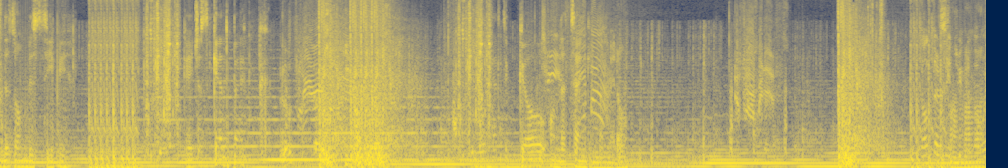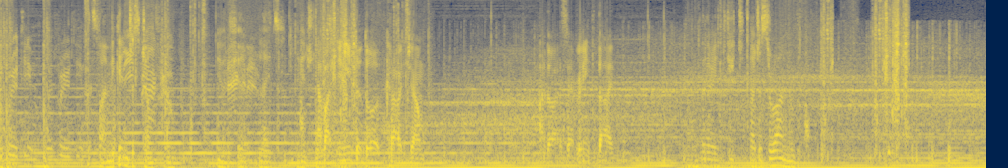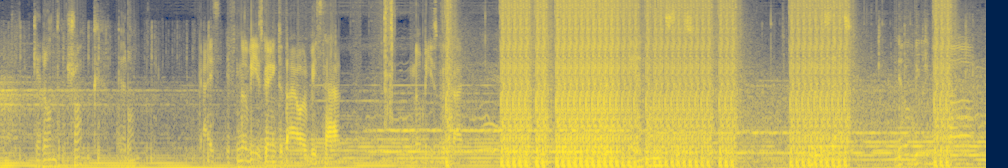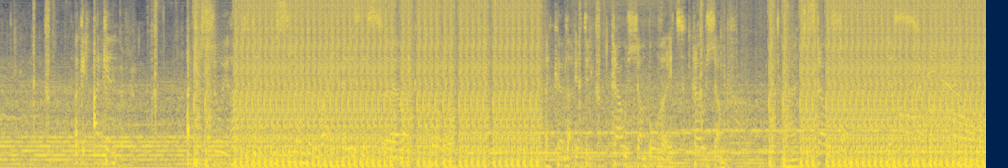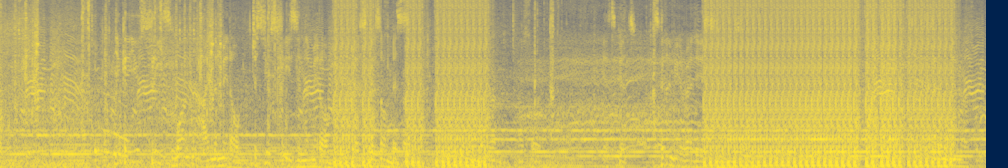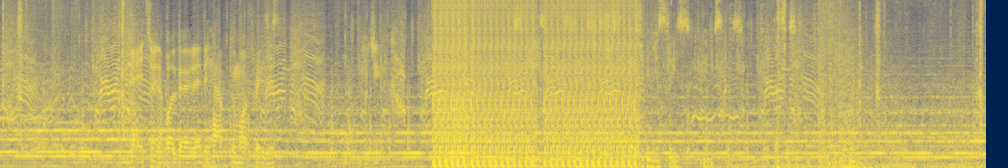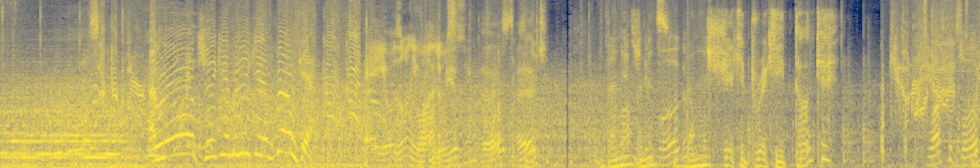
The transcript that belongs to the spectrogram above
R and the zombies TP. Okay, just get back. Look. You will have to go on the tank in the middle. Don't turn the fine, trigger fine, though. fine. Wait for your team. Wait for your team. It's fine, we can just jump from. Even if you're late, we can shoot. Yeah, but you need to do a crowd jump. Otherwise, you're going to die. Very cheap. I just run. Get on the truck. Get on. Guys, if Nobi is going to die, I'll be sad. Nobi is gonna die. Get on it. Noobie. Um Okay, I can I'll show you how to see on the set. Who is the middle, close to the zombies. It's good. It's gonna be ready Yeah, it's winnable. They already have two more freezes. GG. Use freeze, guys. Use, just in case you can use freeze. Use freeze. That's awesome. Hey, it was only one What are we loose. using? Uh, Stick uh, village. Him, Watch the Emmons. bug. Shaky bricky donkey. Plastic bug.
